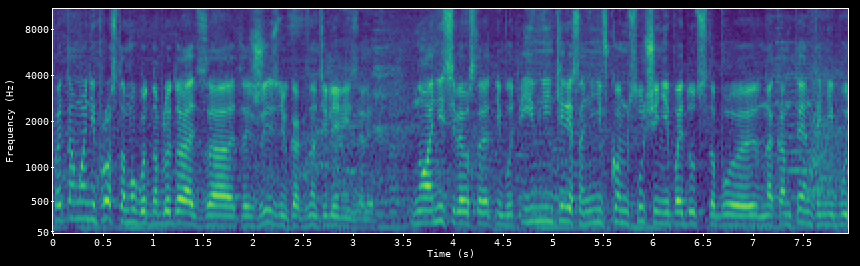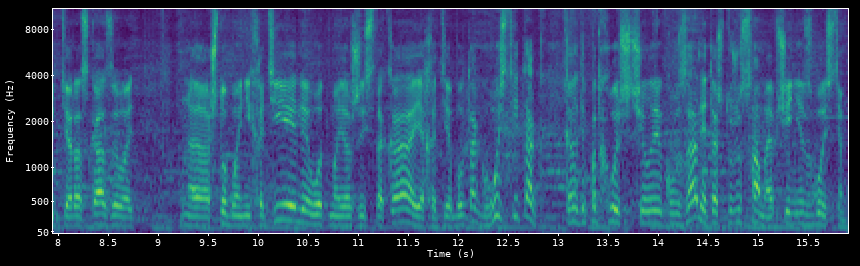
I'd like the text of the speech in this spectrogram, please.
Поэтому они просто могут наблюдать за этой жизнью, как на телевизоре. Но они себя выставлять не будут. И им не интересно, они ни в коем случае не пойдут с тобой на контент и не будут тебе рассказывать, что бы они хотели, вот моя жизнь такая, я хотел бы так. Гости и так, когда ты подходишь к человеку в зале, это же то же самое, общение с гостем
